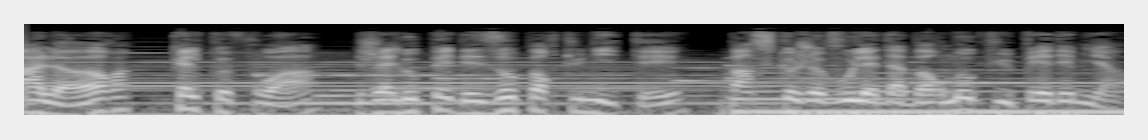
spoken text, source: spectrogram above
Alors, quelquefois, j'ai loupé des opportunités, parce que je voulais d'abord m'occuper des miens.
